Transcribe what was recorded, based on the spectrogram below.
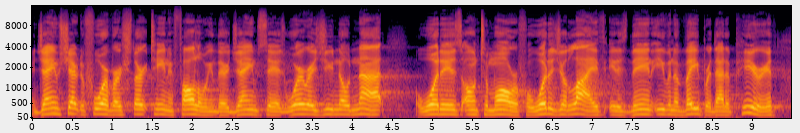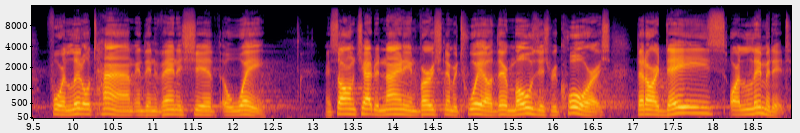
In James chapter 4, verse 13 and following there, James says, Whereas you know not what is on tomorrow, for what is your life? It is then even a vapor that appeareth for a little time and then vanisheth away. In Psalm chapter 90 and verse number 12, there Moses records that our days are limited.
